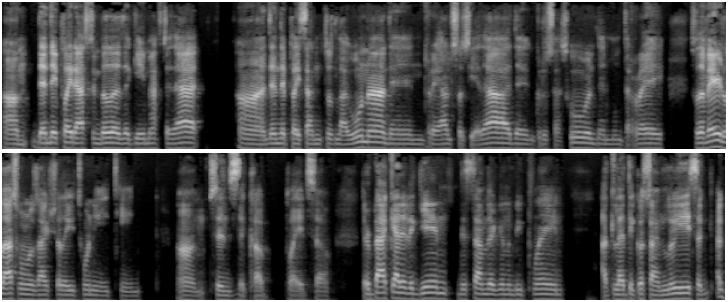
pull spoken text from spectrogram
Um, then they played Aston Villa the game after that. Uh, then they played Santos Laguna, then Real Sociedad, then Cruz Azul, then Monterrey. So the very last one was actually 2018, um, since the Cup played. So they're back at it again. This time they're going to be playing Atletico San Luis, a, a,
